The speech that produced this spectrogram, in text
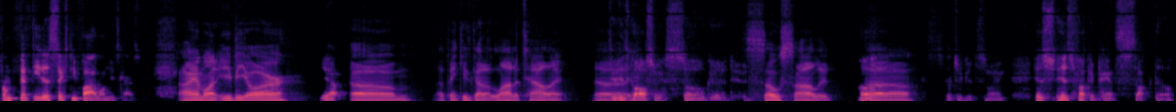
from 50 to 65 on these guys. I am on EVR. Yeah. Um, I think he's got a lot of talent. Uh, Dude, his golf swing is so good, dude. so solid. Oh, Uh, such a good swing. His his fucking pants suck though.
